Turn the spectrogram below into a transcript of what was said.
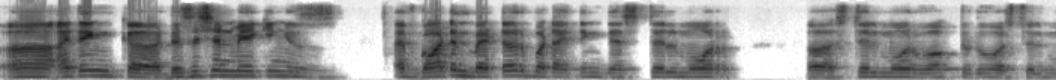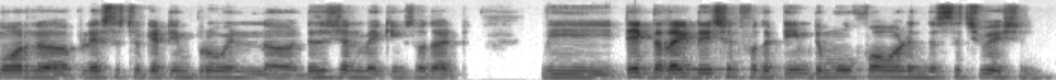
Uh, I think uh, decision making is I've gotten better, but I think there's still more uh, still more work to do or still more uh, places to get improve in uh, decision making so that we take the right decision for the team to move forward in the situation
